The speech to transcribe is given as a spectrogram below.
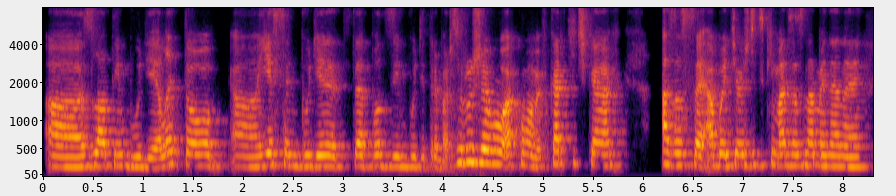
uh, zlatým bude leto, uh, jeseň bude, teda podzim bude treba z rúžovou, ako máme v kartičkách a zase, a budete vždycky mať zaznamenané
